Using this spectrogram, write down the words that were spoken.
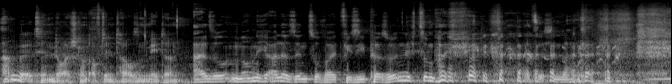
Anwälte in Deutschland auf den 1000 Metern? Also noch nicht alle sind so weit wie Sie persönlich zum Beispiel. Herzlichen Dank.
